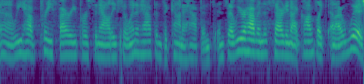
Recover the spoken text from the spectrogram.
uh, we have pretty fiery personalities, so when it happens, it kind of happens. And so we were having this Saturday night conflict, and I wish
